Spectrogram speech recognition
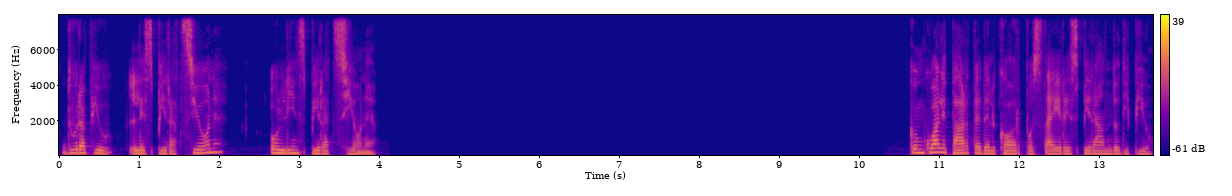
dura più l'espirazione o l'inspirazione? Con quale parte del corpo stai respirando di più?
